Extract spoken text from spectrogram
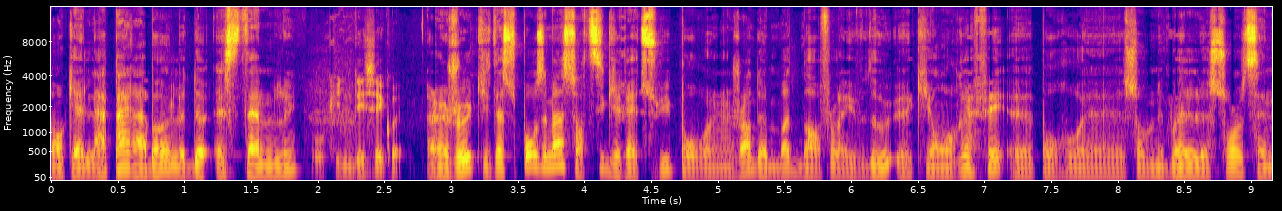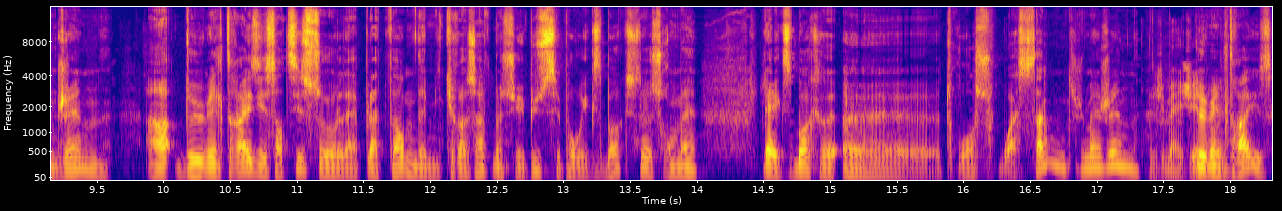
Donc, euh, la parabole de Stanley. Aucune idée c'est quoi. Un jeu qui était supposément sorti gratuit pour un genre de mode d'Half-Life 2 euh, qui ont refait euh, pour, euh, sur le nouvel Source Engine. En 2013, il est sorti sur la plateforme de Microsoft. Je ne me souviens plus si c'est pour Xbox, là, sûrement la Xbox euh, 360, j'imagine. J'imagine. 2013.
